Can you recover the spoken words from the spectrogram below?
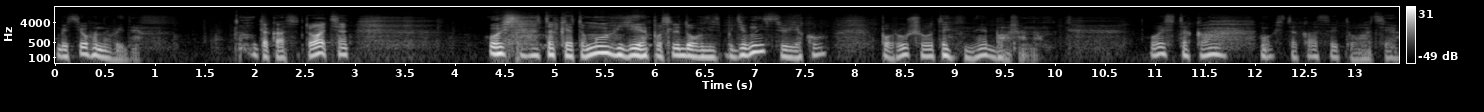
Без цього не вийде. Така ситуація. Ось таке. Тому є послідовність в будівництві, яку порушувати не бажано. Ось така, ось така ситуація.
